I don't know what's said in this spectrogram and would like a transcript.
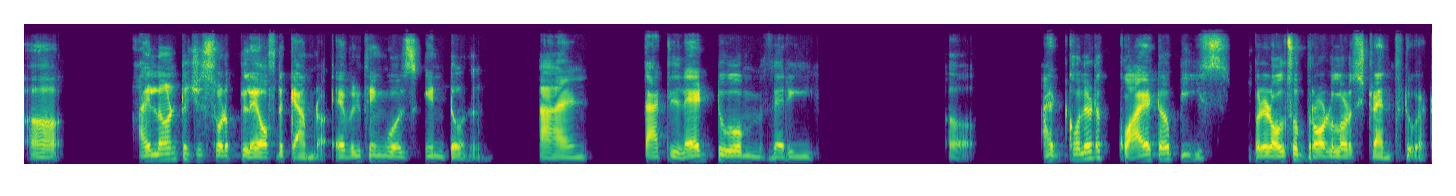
uh, I learned to just sort of play off the camera. Everything was internal. And that led to a very, uh, I'd call it a quieter piece, but it also brought a lot of strength to it.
